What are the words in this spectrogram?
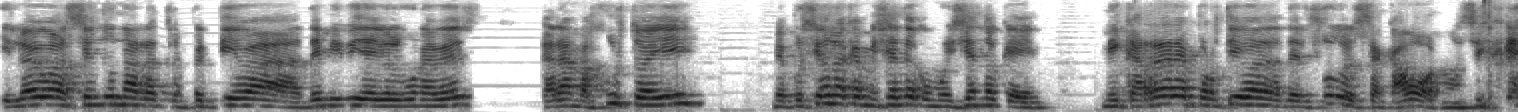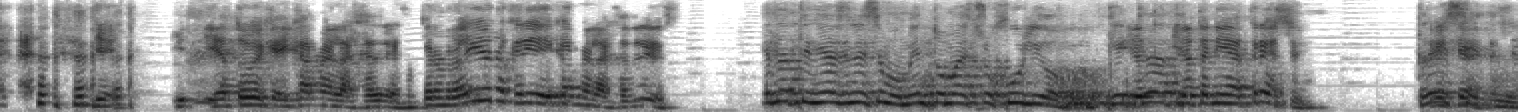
y luego haciendo una retrospectiva de mi vida yo alguna vez, caramba, justo ahí me pusieron la camiseta como diciendo que mi carrera deportiva del fútbol se acabó, ¿no? Así que y, ya tuve que dedicarme al ajedrez. Pero en realidad yo no quería dedicarme al ajedrez. ¿Qué edad tenías en ese momento, maestro Julio? ¿Qué, yo, tenía 13. 13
